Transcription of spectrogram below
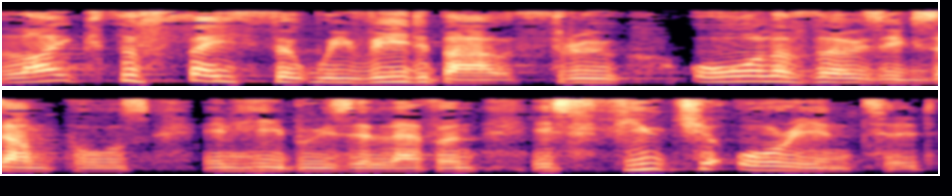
like the faith that we read about through all of those examples in Hebrews 11, is future oriented.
